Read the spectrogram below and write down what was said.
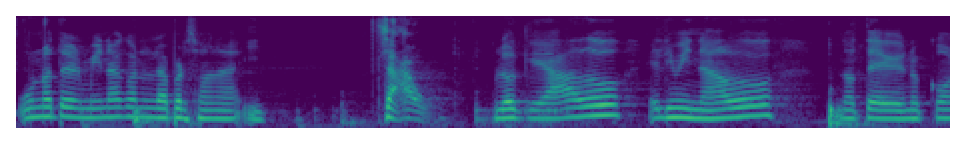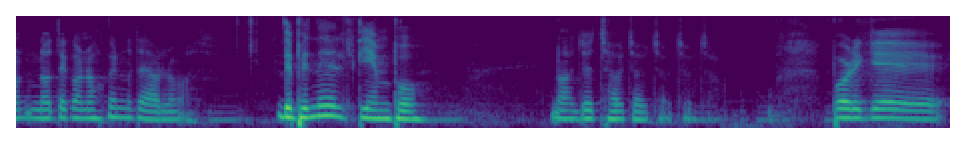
Uno termina con la persona y chao, bloqueado, eliminado, no te, no, no te conozco y no te hablo más. Depende del tiempo. No, yo chao, chao, chao, chao, chao. Porque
